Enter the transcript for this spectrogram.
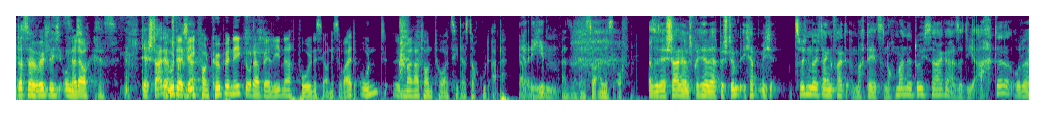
Das war wirklich und das ist halt auch krass. Der Stadion. Gut, der Weg von Köpenick oder Berlin nach Polen ist ja auch nicht so weit und im Marathon-Tor zieht das doch gut ab. Ja, eben. Also das ist so alles offen. Also der Stadionsprecher, der hat bestimmt, ich habe mich zwischendurch dann gefragt, macht er jetzt nochmal eine Durchsage, also die achte oder?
